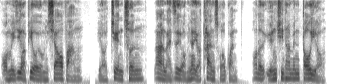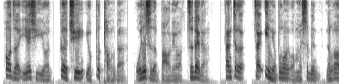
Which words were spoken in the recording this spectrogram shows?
我们已经有，譬如我们消防有眷村，那乃至于我们现在有探索馆或者园区那边都有，或者也许有各区有不同的文史的保留之类的。但这个在硬体的部分，我们是不是能够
